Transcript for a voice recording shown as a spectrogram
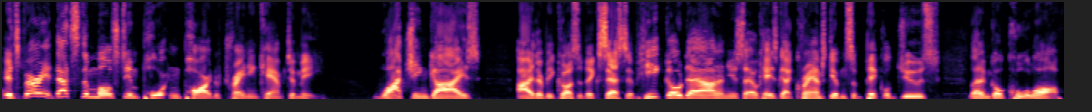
It's very that's the most important part of training camp to me. Watching guys either because of excessive heat go down and you say, okay, he's got cramps, give him some pickled juice, let him go cool off.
